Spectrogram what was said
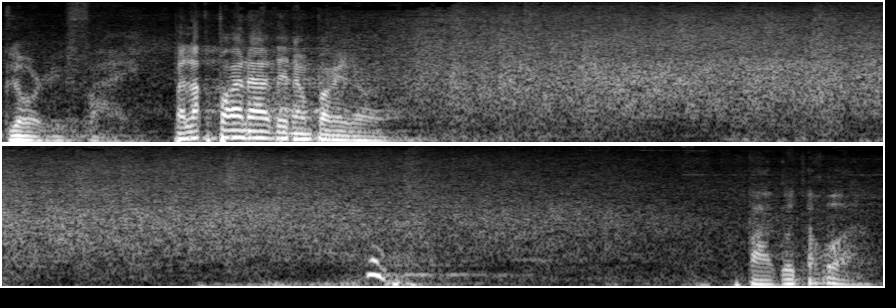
glorified. Palakpakan natin ang Panginoon. Pagod ako ah.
